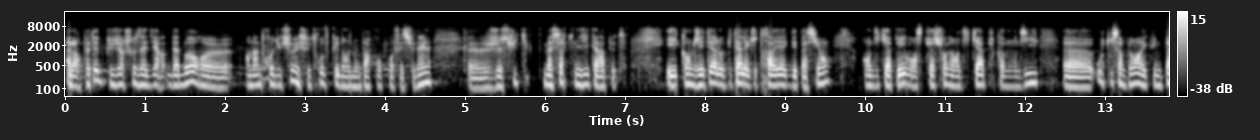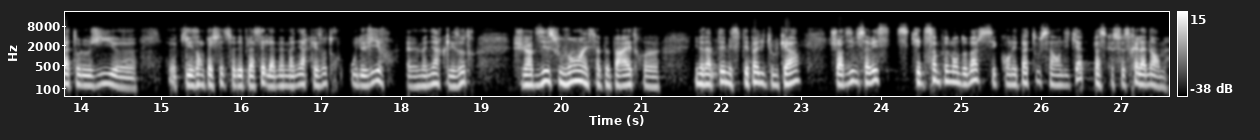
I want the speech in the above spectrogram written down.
alors peut-être plusieurs choses à dire. D'abord, euh, en introduction, il se trouve que dans mon parcours professionnel, euh, je suis masseur kinésithérapeute. Et quand j'étais à l'hôpital et que je travaillais avec des patients handicapés ou en situation de handicap, comme on dit, euh, ou tout simplement avec une pathologie qui les empêchait de se déplacer de la même manière que les autres ou de vivre de la même manière que les autres, je leur disais souvent, et ça peut paraître inadapté, mais c'était pas du tout le cas, je leur disais, vous savez, ce qui est simplement dommage, c'est qu'on n'est pas tous un handicap parce que ce serait la norme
